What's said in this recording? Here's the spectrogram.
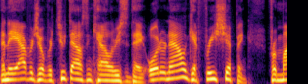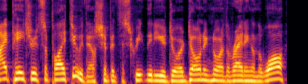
And they average over 2,000 calories a day. Order now and get free shipping from My Patriot Supply, too. They'll ship it discreetly to your door. Don't ignore the writing on the wall.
